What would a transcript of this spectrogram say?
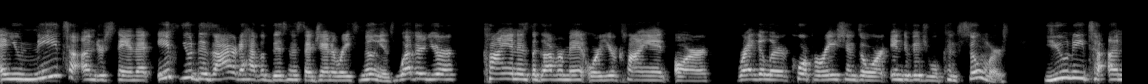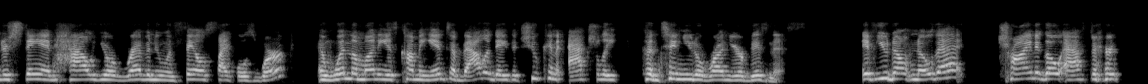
And you need to understand that if you desire to have a business that generates millions, whether your client is the government or your client are regular corporations or individual consumers, you need to understand how your revenue and sales cycles work and when the money is coming in to validate that you can actually continue to run your business. If you don't know that, trying to go after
